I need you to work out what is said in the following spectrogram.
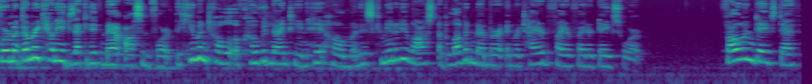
For Montgomery County Executive Matt Ossenfort, the human toll of COVID 19 hit home when his community lost a beloved member and retired firefighter Dave Swart. Following Dave's death,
